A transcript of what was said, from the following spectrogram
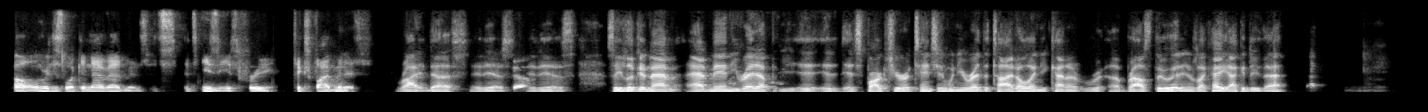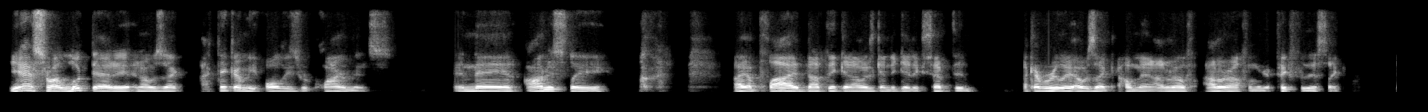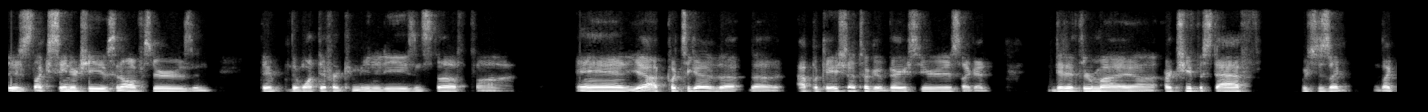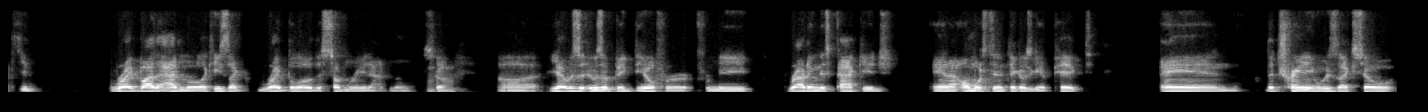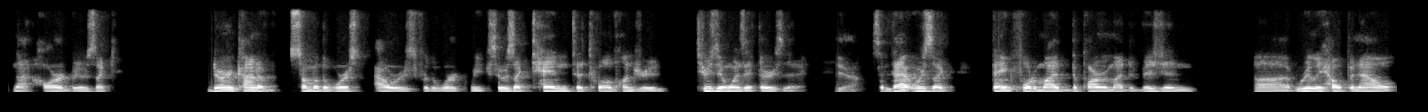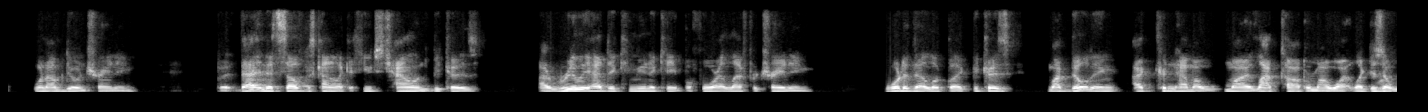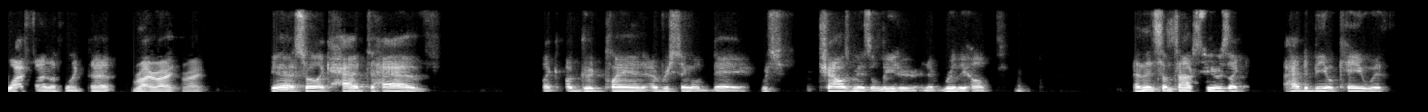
oh, let me just look at nav admins. It's it's easy. It's free. It takes five minutes. Right, it does. It is. Yeah. It is. So you looked at nav admin. You read up. It, it, it sparked your attention when you read the title, and you kind of uh, browsed through it, and it was like, "Hey, I could do that." Yeah, so I looked at it and I was like, I think I meet all these requirements. And then honestly, I applied not thinking I was going to get accepted. Like I really, I was like, oh man, I don't know if I don't know if I'm gonna get picked for this. Like, there's like senior chiefs and officers, and they they want different communities and stuff. Uh, and yeah, I put together the the application. I took it very serious. Like I did it through my uh, our chief of staff, which is like like you, right by the admiral. Like he's like right below the submarine admiral. So Mhm. uh, yeah, it was it was a big deal for for me routing this package, and I almost didn't think I was gonna get picked. And the training was like so not hard, but it was like during kind of some of the worst hours for the work week. So it was like ten to twelve hundred Tuesday, Wednesday, Thursday. Yeah. So that was like thankful to my department, my division, uh, really helping out when I'm doing training. But that in itself was kind of like a huge challenge because I really had to communicate before I left for training. What did that look like? Because my building, I couldn't have my my laptop or my wi like there's no Wi-Fi, nothing like that. Right. Right. Right. Yeah, so like had to have like a good plan every single day, which challenged me as a leader, and it really helped. And then sometimes it was like I had to be okay with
